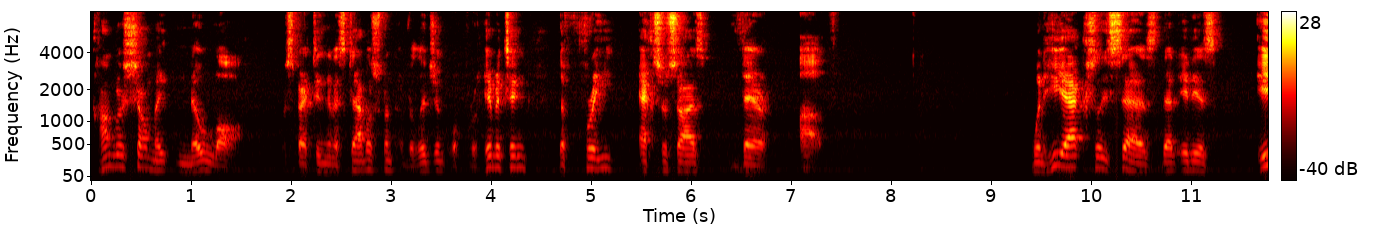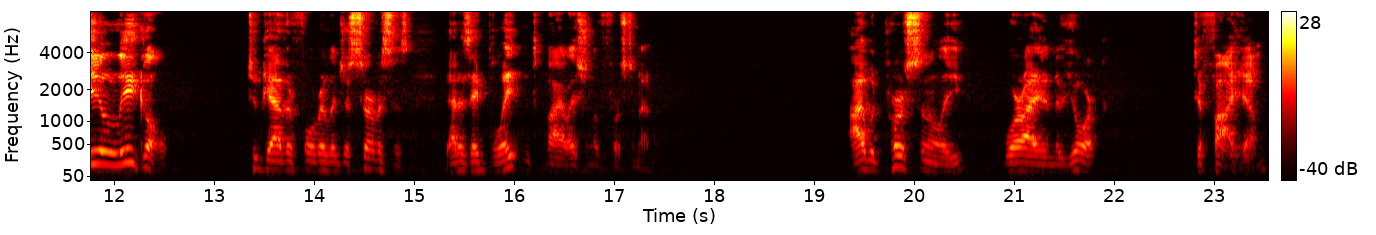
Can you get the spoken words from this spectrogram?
Congress shall make no law respecting an establishment of religion or prohibiting the free exercise thereof. When he actually says that it is illegal to gather for religious services, that is a blatant violation of the First Amendment. I would personally, were I in New York, defy him.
